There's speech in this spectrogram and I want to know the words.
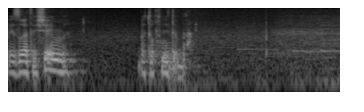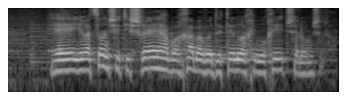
בעזרת השם, בתוכנית הבאה. יהי רצון שתשרה הברכה בעבודתנו החינוכית. שלום שלום.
